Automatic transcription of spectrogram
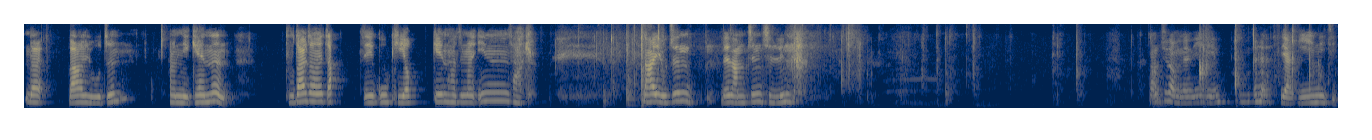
나, 나 요즘 아니 걔는 두 달 전에 짝지고 귀엽긴 하지만 인사겨 나 요즘 내 남친 질린다 남친 없는 1인. 야 2인이지.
